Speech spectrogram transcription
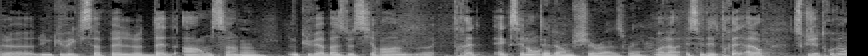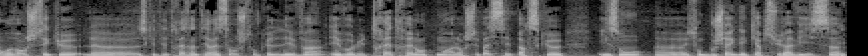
euh, d'une cuvée qui s'appelle Dead Arms, Mm. une cuvée à base de Syrah, euh, très excellente. Dead Arm Shiraz, oui. Voilà, et c'était très. Alors, ce que j'ai trouvé en revanche, c'est que le- ce qui était très intéressant, je trouve que les vins évoluent très très lentement. Alors, je ne sais pas si c'est parce que ils sont euh, ils sont bouchés avec des capsules à vis, Oui.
